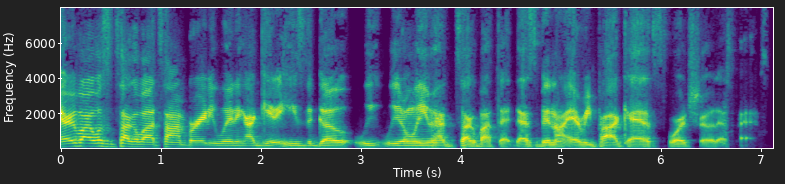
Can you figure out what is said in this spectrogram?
everybody wants to talk about Tom Brady winning. I get it. He's the GOAT. We we don't even have to talk about that. That's been on every podcast, sports show that's passed.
